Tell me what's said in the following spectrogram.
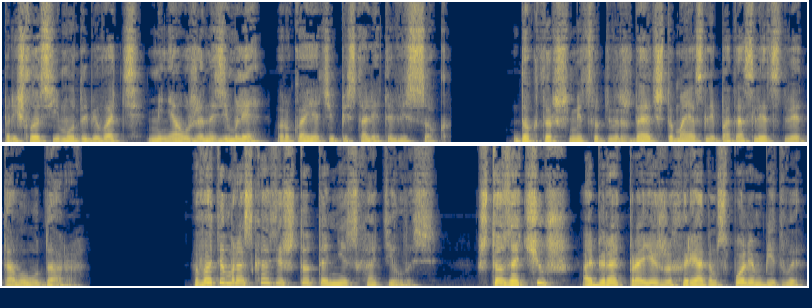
Пришлось ему добивать меня уже на земле, рукоятью пистолета в висок. Доктор Шмидц утверждает, что моя слепота – следствие того удара. В этом рассказе что-то не сходилось. Что за чушь обирать проезжих рядом с полем битвы?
